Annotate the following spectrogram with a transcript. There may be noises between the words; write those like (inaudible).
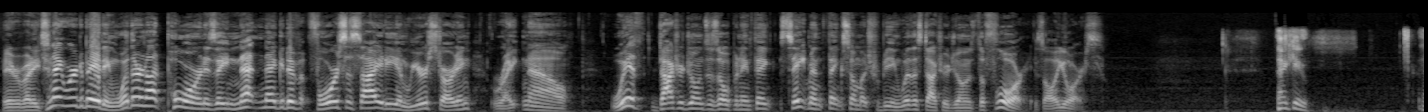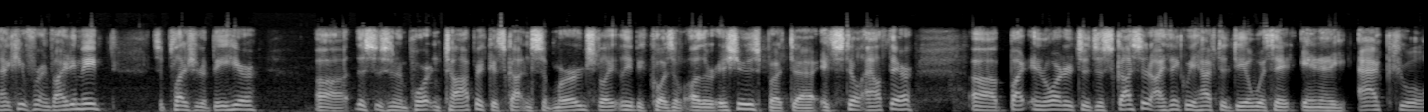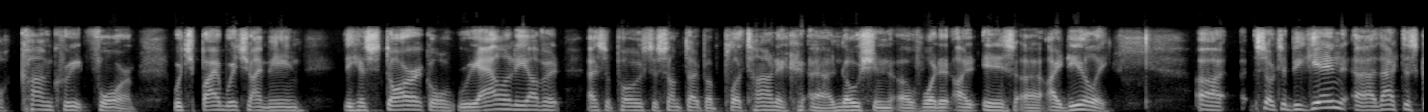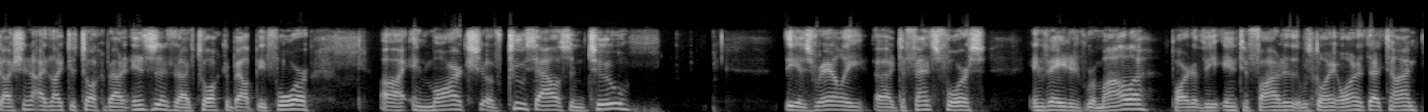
Hey everybody, tonight we're debating whether or not porn is a net negative for society, and we are starting right now. With Dr. Jones's opening statement, thanks so much for being with us, Dr. Jones. The floor is all yours. Thank you. Thank you for inviting me. It's a pleasure to be here. Uh, this is an important topic. It's gotten submerged lately because of other issues, but uh, it's still out there. Uh, but in order to discuss it, I think we have to deal with it in a actual concrete form, which by which I mean the historical reality of it, as opposed to some type of platonic uh, notion of what it is uh, ideally. Uh, so to begin uh, that discussion, I'd like to talk about an incident that I've talked about before. in March of 2002, the Israeli Defense Force invaded Ramallah, part of the intifada that was going on at that time,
